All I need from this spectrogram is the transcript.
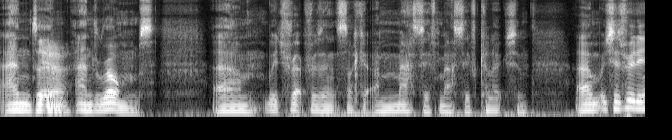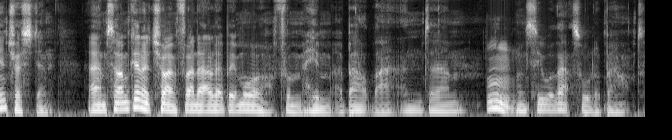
and um, Yeah. and ROMs, um, which represents like a, a massive, massive collection, um, which is really interesting. Um, so I'm going to try and find out a little bit more from him about that and um, Mm. and see what that's all about.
